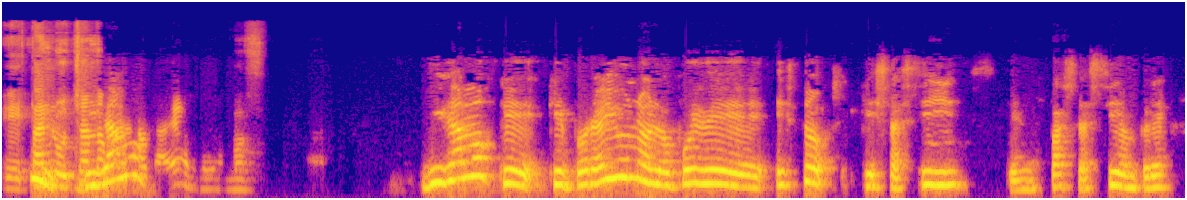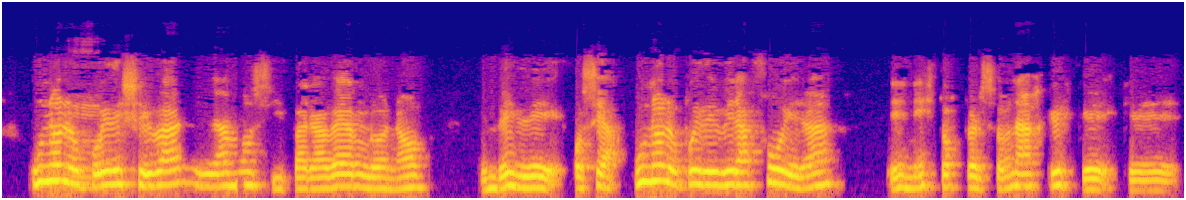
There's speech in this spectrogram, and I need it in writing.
están luchando digamos, para no caer, digamos. Digamos que, que por ahí uno lo puede, esto que es así, que nos pasa siempre, uno lo mm. puede llevar, digamos, y para verlo, ¿no? En vez de, o sea, uno lo puede ver afuera en estos personajes que, que,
